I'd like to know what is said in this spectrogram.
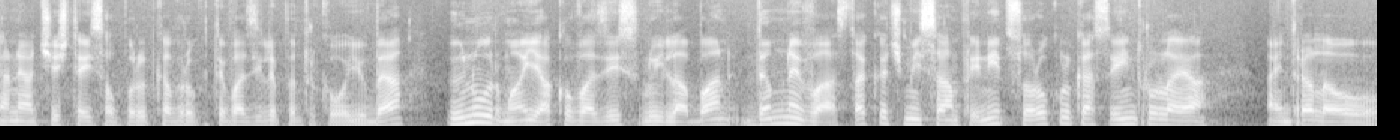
anii aceștia i s-au părut ca vreo câteva zile pentru că o iubea. În urmă, Iacov a zis lui Laban, dăm nevasta, căci mi s-a împlinit sorocul ca să intru la ea. A intrat la o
